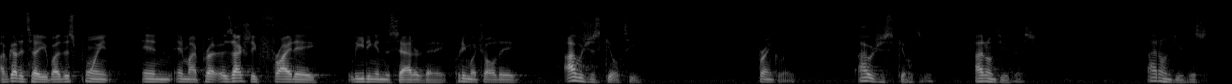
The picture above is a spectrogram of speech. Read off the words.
I've got to tell you, by this point, in, in my prep. It was actually Friday leading into Saturday, pretty much all day. I was just guilty, frankly. I was just guilty. I don't do this. I don't do this.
